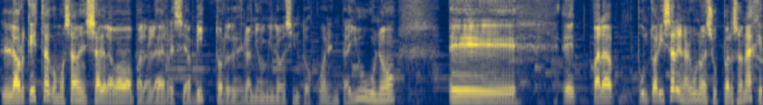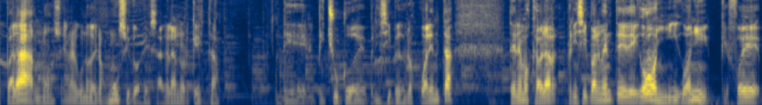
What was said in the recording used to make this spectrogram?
La orquesta, como saben, ya grababa para la RCA Víctor desde el año 1941. Eh, eh, para puntualizar en alguno de sus personajes, pararnos en alguno de los músicos de esa gran orquesta del Pichuco de principios de los 40, tenemos que hablar principalmente de Goñi. Goñi, que fue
